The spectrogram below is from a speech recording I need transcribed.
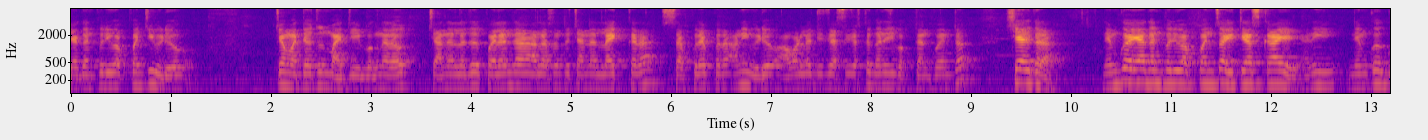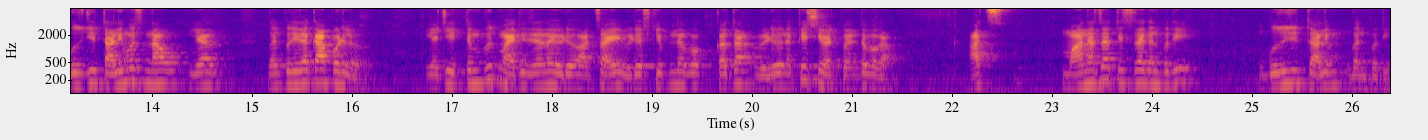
या गणपती बाप्पांची व्हिडिओ च्या माध्यमातून माहिती बघणार आहोत. चॅनलला जर पहिल्यांदा आला असेल तर चॅनल लाईक करा सबस्क्राईब करा आणि व्हिडिओ आवडला तर जास्तीत जास्त गणेश भक्तांपर्यंत शेअर करा. नेमकं या गणपती बाप्पांचा इतिहास काय आहे आणि नेमकं गुरुजी तालीमच नाव या गणपतीला का पडलं? याची इत्यंभूत माहिती देणारा व्हिडिओ आजचा आहे. व्हिडिओ स्किप न बघ करता व्हिडिओ नक्कीच शेवटपर्यंत बघा. आज मानाचा तिसरा गणपती गुरुजी तालीम गणपती.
